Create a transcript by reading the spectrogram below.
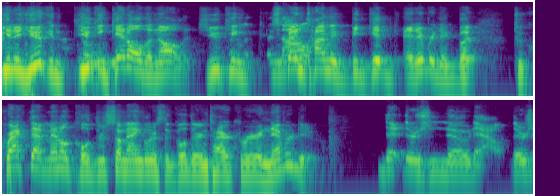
you know, you can, you can get all the knowledge. You can spend knowledge. time and be good at everything, but to crack that mental code, there's some anglers that go their entire career and never do there's no doubt. There's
